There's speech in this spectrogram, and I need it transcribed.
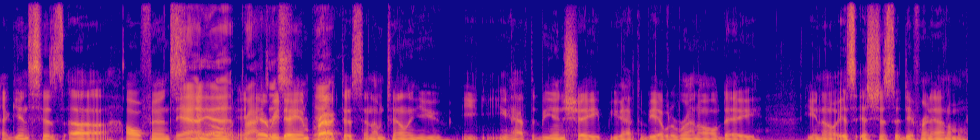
against his uh, offense, Yeah, you know, yeah, every practice. in Yeah. practice, and I'm telling you, you, you have to be in shape. You have to be able to run all day. You know, it's it's just a different animal.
